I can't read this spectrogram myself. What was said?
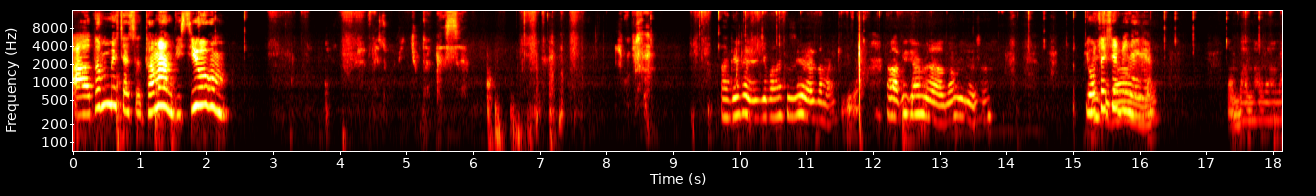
aldım mesajı. Tamam diziyorum. Arkadaşlar Ece bana kızıyor her zamanki gibi. Abi gel birazdan biliyorsun. Devam binelim. Allah Allah Allah Allah.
